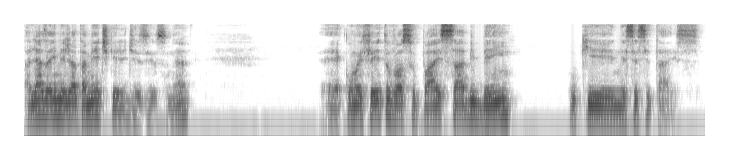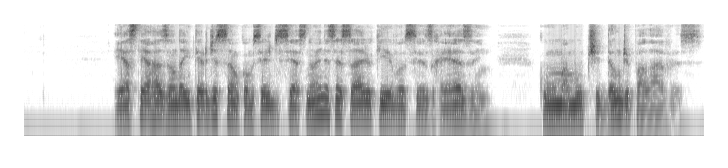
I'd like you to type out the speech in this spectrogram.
Aliás, é imediatamente que ele diz isso, né? É, com efeito, vosso Pai sabe bem o que necessitais. Esta é a razão da interdição, como se ele dissesse: não é necessário que vocês rezem com uma multidão de palavras,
